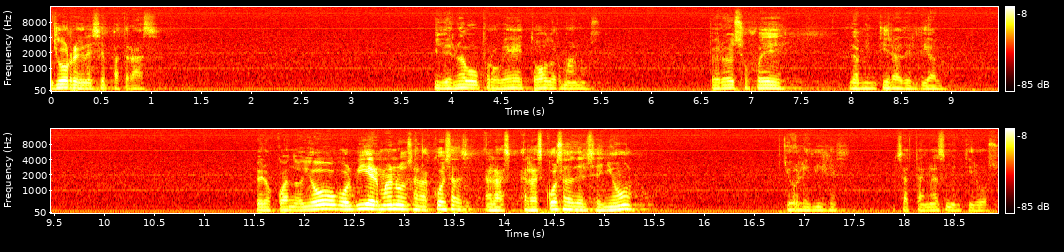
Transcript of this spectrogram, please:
yo regresé para atrás. Y de nuevo probé todo, hermanos. Pero eso fue la mentira del diablo. Pero cuando yo volví, hermanos, a las cosas, a las, a las cosas del Señor, yo le dije, Satanás mentiroso.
